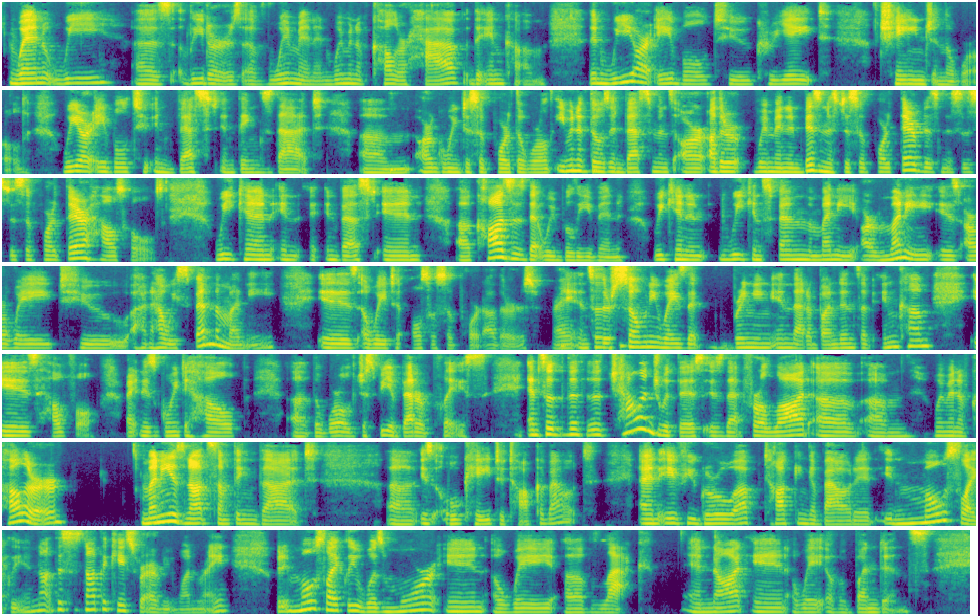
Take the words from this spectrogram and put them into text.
when we as leaders of women and women of color have the income, then we are able to create change in the world. We are able to invest in things that um, are going to support the world, even if those investments are other women in business to support their businesses, to support their households. We can in, invest in uh, causes that we believe in. We can we can spend the money. Our money is our way to how we spend the money is a way to also support others, right? And so there's so many ways that bringing in that abundance of income is helpful, right? And is going to help uh, the world just be a better place. And so the, the challenge with this is that for a lot of um, women of color, money is not something that uh, is okay to talk about. And if you grow up talking about it, it most likely, and not this is not the case for everyone, right? But it most likely was more in a way of lack and not in a way of abundance.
